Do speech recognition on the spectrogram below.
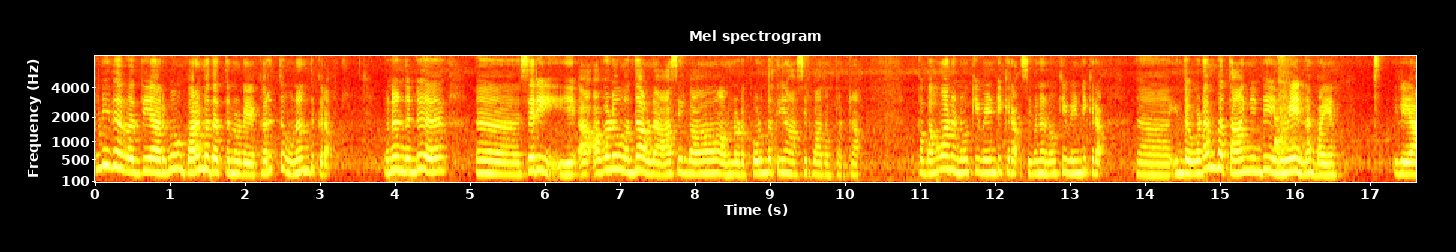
புனிதவதியாருக்கும் பரமதத்தனுடைய கருத்தை உணர்ந்துக்கிறான். உணர்ந்துட்டு சரி அவளும் வந்து அவனை ஆசீர்வாதம் அவனோட குடும்பத்தையும் ஆசீர்வாதம் பண்ணுறான் இப்போ பகவானை நோக்கி வேண்டிக்கிறான் சிவனை நோக்கி வேண்டிக்கிறான். இந்த உடம்பை தாங்கிட்டு இனிமே என்ன பயன்? இல்லையா?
